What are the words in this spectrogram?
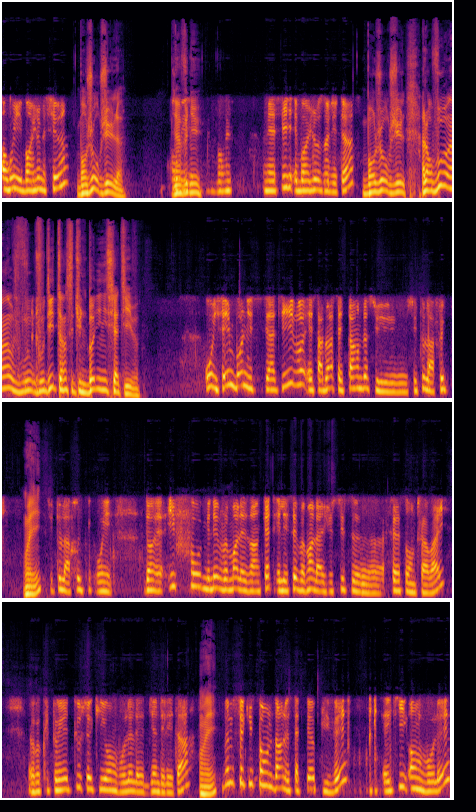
Oh oui, bonjour monsieur. Bonjour Jules. Bienvenue. Merci et bonjour aux auditeurs. Bonjour Jules. Alors vous, hein, vous, vous dites, hein, c'est une bonne initiative. Oui, c'est une bonne initiative et ça doit s'étendre sur, sur toute l'Afrique. Oui. Sur toute l'Afrique, oui. Donc il faut mener vraiment les enquêtes et laisser vraiment la justice euh, faire son travail, récupérer tous ceux qui ont volé les biens de l'État, oui. même ceux qui sont dans le secteur privé et qui ont volé.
